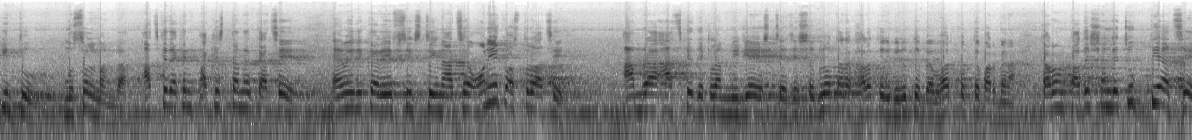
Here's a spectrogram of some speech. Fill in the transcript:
কিন্তু মুসলমানরা। আজকে দেখেন, পাকিস্তানের কাছে আমেরিকার এফ সিক্সটিন আছে, অনেক অস্ত্র আছে। আমরা আজকে দেখলাম মিডিয়া এসছে যে সেগুলো তারা ভারতের বিরুদ্ধে ব্যবহার করতে পারবে না। কারণ তাদের সঙ্গে চুক্তি আছে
